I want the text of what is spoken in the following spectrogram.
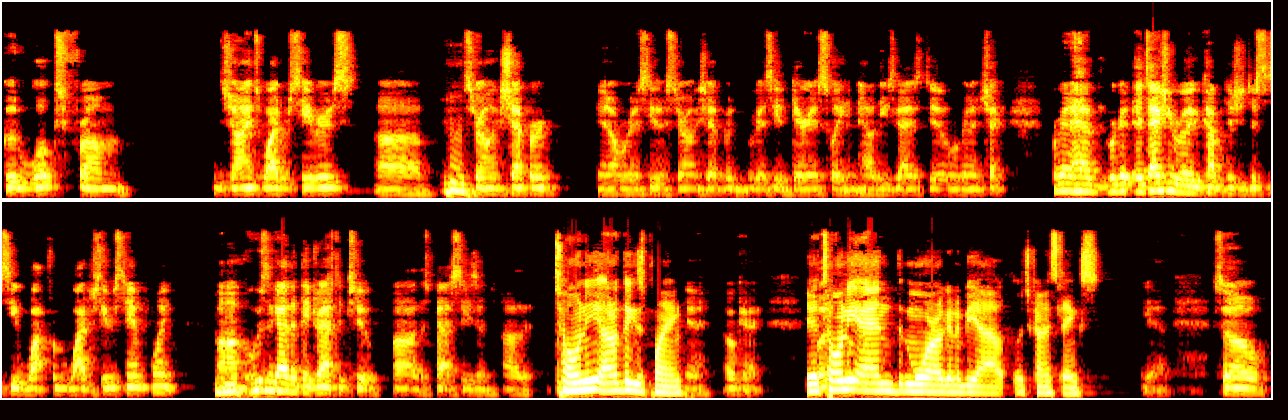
good looks from the Giants wide receivers, uh, Sterling Shepard You know, we're going to see the Sterling Shepard. We're going to see Darius Slayton, how these guys do. We're going to check. We're going to have. We're going. to, It's actually a really good competition just to see what from a wide receiver standpoint. Mm-hmm. Um, who's the guy that they drafted to uh, this past season? Uh, Toney, I don't think he's playing. yeah. Okay. Yeah, But- Toney and Moore are going to be out, which kind of stinks. Yeah. So,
